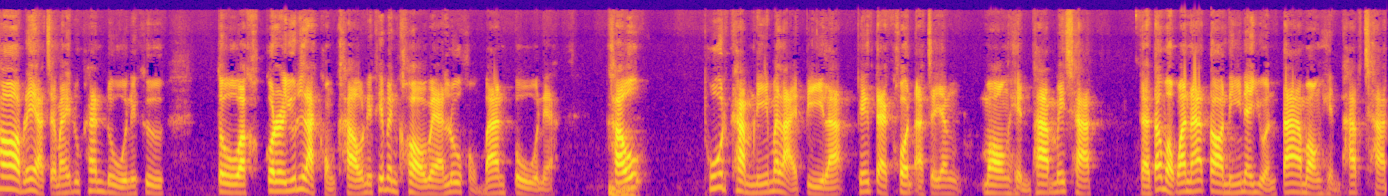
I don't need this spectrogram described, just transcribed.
ชอบและอยากจะมาให้ทุกท่านดูนี่คือ ตัวกลยุทธ์หลักของเขาเนี่ยที่เป็น core value ของบ้านปูเนี่ยเขาพูดคำนี้มาหลายปีแล้วเพียงแต่คนอาจจะยังมองเห็นภาพไม่ชัด แต่ต้องบอกว่าณตอนนี้ในหยวนต้ามองเห็นภาพชัด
